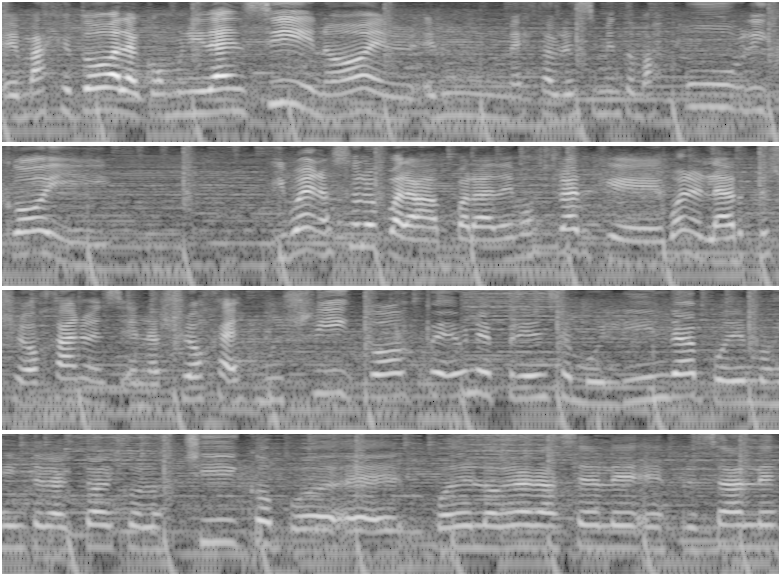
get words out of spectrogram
eh, más que todo a la comunidad en sí, ¿no? en, un establecimiento más público y, y bueno, solo para, para, demostrar que bueno, el arte riojano en La Rioja es muy rico. Es una experiencia muy linda, podemos interactuar con los chicos, poder, eh, lograr hacerles, expresarles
